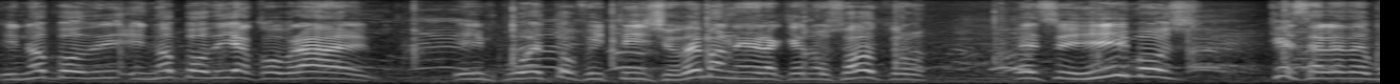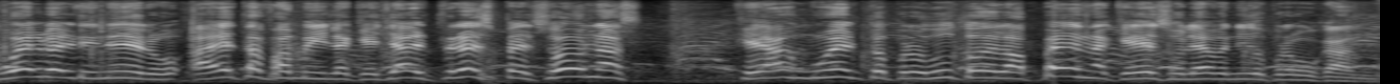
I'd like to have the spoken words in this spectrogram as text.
y no, y no podía cobrar impuestos ficticios, de manera que nosotros exigimos que se le devuelva el dinero a esta familia, que ya hay tres personas que han muerto producto de la pena que eso le ha venido provocando.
